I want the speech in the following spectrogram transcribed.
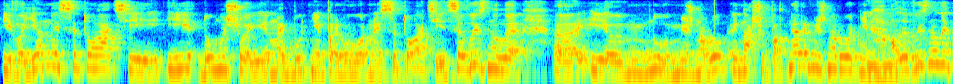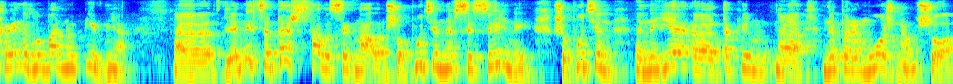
і воєнної ситуації, і думаю, що і майбутньої переговорної ситуації. І це визнали е, і ну міжнарод, і наші партнери міжнародні, але визнали країни глобального півдня. Е, Для них це теж стало сигналом, що Путін не всесильний, що Путін не є е, таким е, непереможним, що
